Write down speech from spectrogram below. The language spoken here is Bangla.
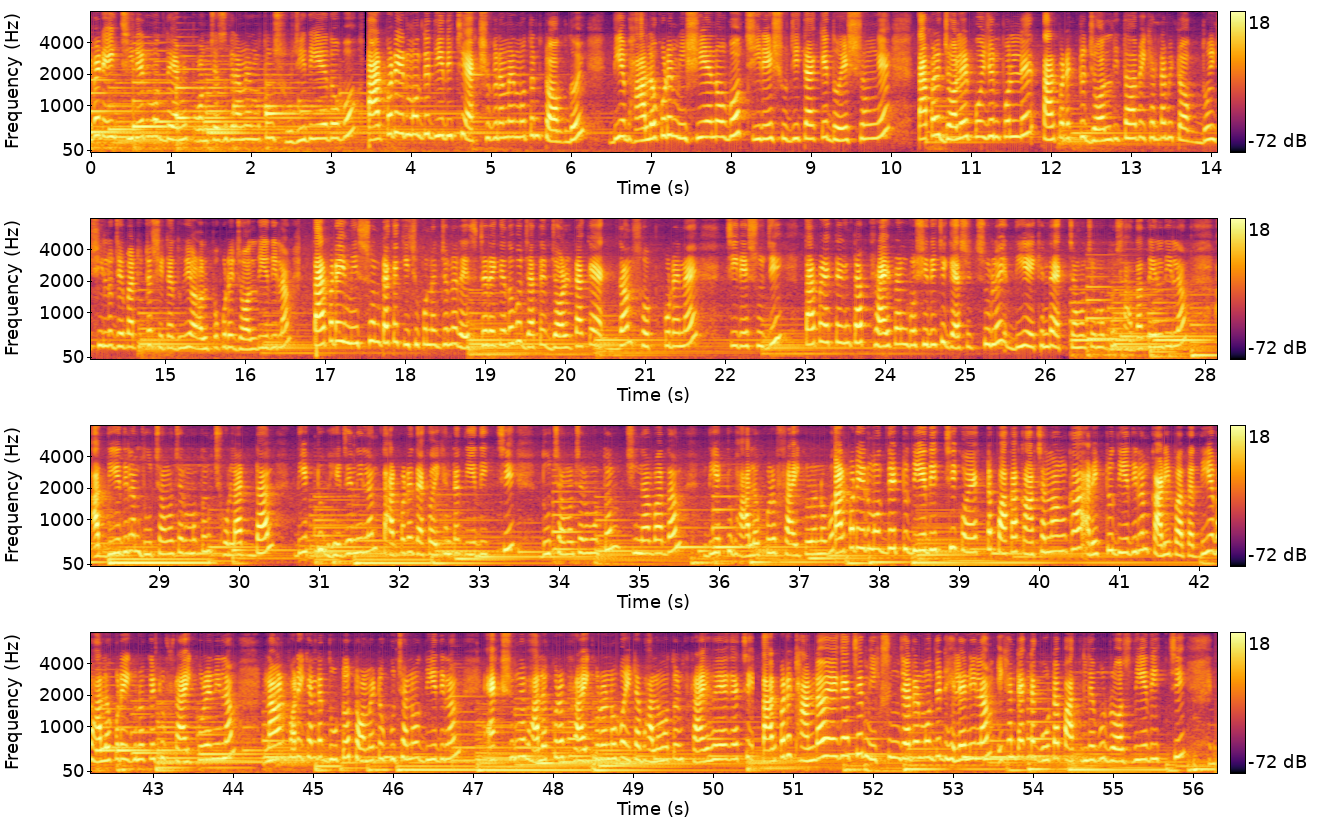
এবার এই চিড়ের মধ্যে আমি পঞ্চাশ গ্রামের মতন সুজি দিয়ে দেবো। তারপরে এর মধ্যে দিয়ে দিচ্ছি একশো গ্রামের মতন টক দই। দিয়ে ভালো করে মিশিয়ে নেব চিড়ে সুজিটাকে দইয়ের সঙ্গে। তারপরে জলের প্রয়োজন পড়লে তারপরে একটু জল দিতে হবে। এখানটা আমি টক দই ছিল যে বাটিটা, সেটা ধুয়ে অল্প করে জল দিয়ে দিলাম। তারপরে এই মিশ্রণটাকে কিছুক্ষণের জন্য রেস্টে রেখে দেবো, যাতে জলটাকে একদম সোপ করে নেয়, চিড়ে সুজি। তারপর একটা একটা ফ্রাই প্যান বসিয়ে দিচ্ছি গ্যাসের চুলোয়। দিয়ে এখানটা এক চামচের মতো সাদা তেল দিলাম। আর দিয়ে দিলাম দু চামচের মতন ছোলার ডাল। দিয়ে একটু ভেজে নিলাম। তারপরে দেখো, এখানটা দিয়ে দিচ্ছি দু চামচের মতন বাদাম দিয়ে একটু ভালো করে ফ্রাই করে নেব। তারপরে এর মধ্যে একটু দিয়ে দিচ্ছি কয়েকটা পাকা কাঁচা লঙ্কা আর একটু দিয়ে দিলাম কারি পাতা। দিয়ে ভালো করে এগুলোকে একটু ফ্রাই করে নিলাম। নেওয়ার পর এখানটা দুটো টমেটো কুচানো দিয়ে দিলাম। একসঙ্গে ভালো করে ফ্রাই করে নেব। এটা ভালো মতন ফ্রাই হয়ে গেছে। তারপরে ঠান্ডা হয়ে গেছে মিক্সিং জারের মধ্যে ঢেলে নিলাম। এখানটা একটা গোটা পাতিলেবুর রস দিয়ে দিচ্ছি।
